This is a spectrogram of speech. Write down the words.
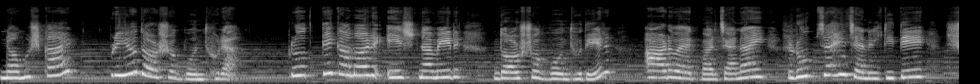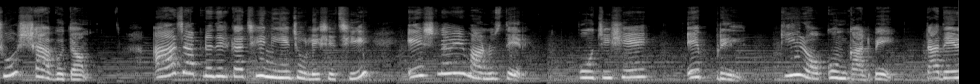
নমস্কার, প্রিয় দর্শক বন্ধুরা। প্রত্যেক আমার এস নামের দর্শক বন্ধুদের আরও একবার জানাই রূপজাহি চ্যানেলটিতে সুস্বাগতম। আজ আপনাদের কাছে নিয়ে চলে এসেছি এস নামের মানুষদের পঁচিশে এপ্রিল কি রকম কাটবে, তাদের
